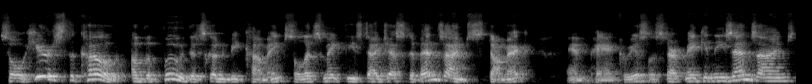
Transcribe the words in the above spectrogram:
So here's the code of the food that's going to be coming. So let's make these digestive enzymes, stomach and pancreas. Let's start making these enzymes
